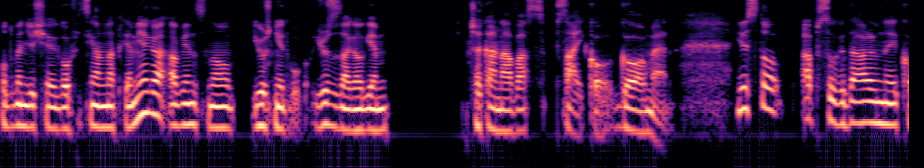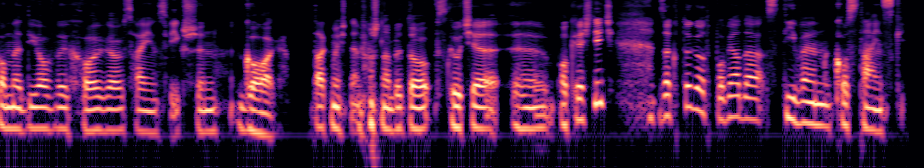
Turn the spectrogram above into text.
odbędzie się jego oficjalna premiera, a więc no już niedługo, już za rogiem czeka na Was Psycho Gorman. Jest to absurdalny, komediowy horror science fiction gore. Tak myślę, można by to w skrócie y, określić, za który odpowiada Steven Kostański.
